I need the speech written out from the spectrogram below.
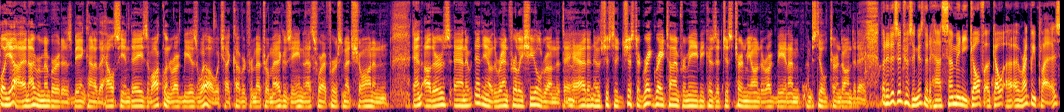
well, yeah, and I remember it as being kind of the halcyon days of Auckland rugby as well, which I covered for Metro Magazine, and that's where I first met Sean and and others, and, it, and you know the Ranfurly Shield run that they mm. had, and it was just a just a great great time for me because it just turned me on to rugby, and I'm I'm still turned on today. But it is interesting, isn't it, how so many golf uh, go, uh, uh rugby players.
